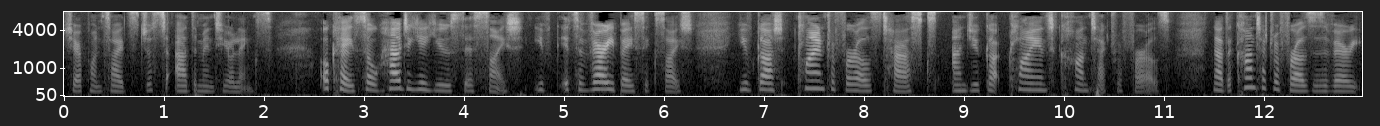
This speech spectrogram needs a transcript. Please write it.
SharePoint sites just to add them into your links. Okay, so how do you use this site? You've, it's a very basic site. You've got client referrals tasks and you've got client contact referrals. Now the contact referrals is a very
